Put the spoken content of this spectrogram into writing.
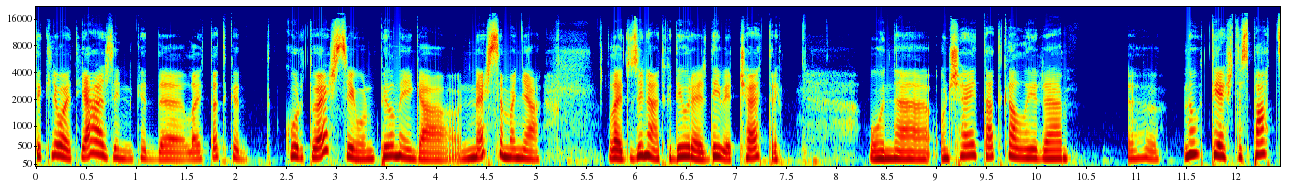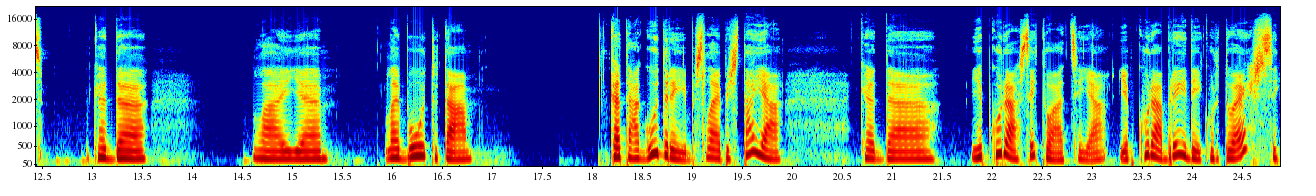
tik ļoti jāzina, kad, uh, lai tad, kad kur tu esi un pilnīgā nesamaņā, lai tu zinātu, ka divreiz divi ir četri. Un, uh, un šeit atkal ir uh, nu, tieši tas pats, kad lai lai būtu tā, ka tā gudrība slēpjas tajā, kad uh, jebkurā situācijā, jebkurā brīdī, kur tu esi,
